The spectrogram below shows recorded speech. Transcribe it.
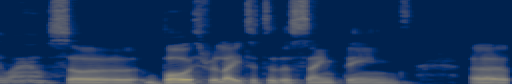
Oh, wow. So both related to the same things. Uh,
